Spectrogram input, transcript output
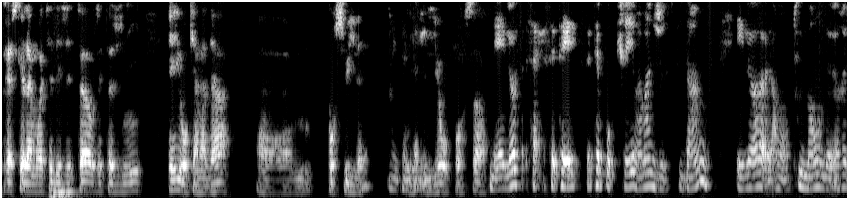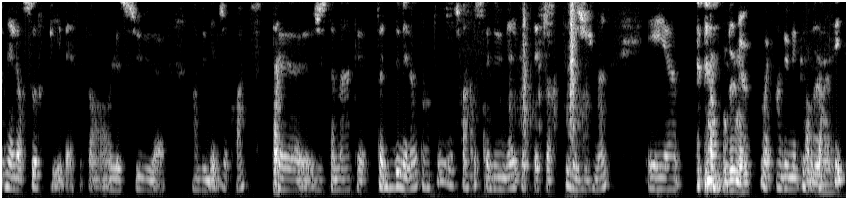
presque la moitié des États aux États-Unis et au Canada euh, poursuivaient les exactement. physios pour ça. Mais là, c'était pour créer vraiment une jurisprudence. Et là, on- tout le monde retenait leur souffle, puis ben, c'est ça, on l'a su euh, en 2000, je crois. Que, justement, que tu as dit 2001 tantôt, je pensais que c'était 2000 que c'était sorti le jugement. Et euh, En 2000. Oui, en 2000 que c'est 2000. sorti.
